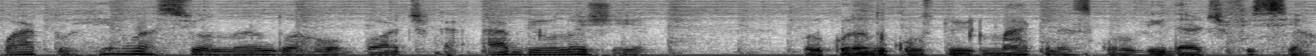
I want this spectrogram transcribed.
quarto relacionando a robótica à biologia, procurando construir máquinas com vida artificial.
